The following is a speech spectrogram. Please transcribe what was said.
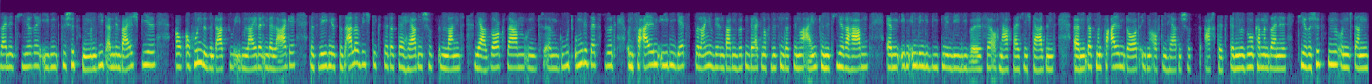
seine Tiere eben zu schützen. Man sieht an dem Beispiel, auch, auch Hunde sind dazu eben leider in der Lage. Deswegen ist das Allerwichtigste, dass der Herdenschutz im Land ja sorgsam und ähm, gut umgesetzt wird und vor allem eben jetzt, solange wir in Baden-Württemberg noch wissen, dass wir nur einzelne Tiere haben, ähm, eben in den Gebieten, in denen die Wölfe auch nachweislich da sind, ähm, dass man vor allem dort eben auf den Herdenschutz achtet. Denn nur so kann man seine Tiere schützen und dann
